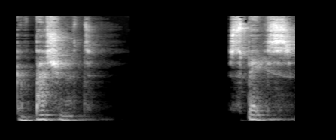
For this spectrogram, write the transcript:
compassionate space.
